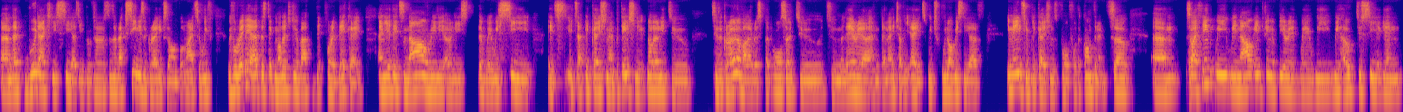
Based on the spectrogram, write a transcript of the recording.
um, that would actually see us improve. So the vaccine is a great example, right? So we've we've already had this technology about de- for a decade, and yet it's now really only the way we see its its application and potentially not only to to the coronavirus, but also to to malaria and, and HIV/AIDS, which would obviously have immense implications for, for the continent. So, um, so I think we we now entering a period where we we hope to see again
